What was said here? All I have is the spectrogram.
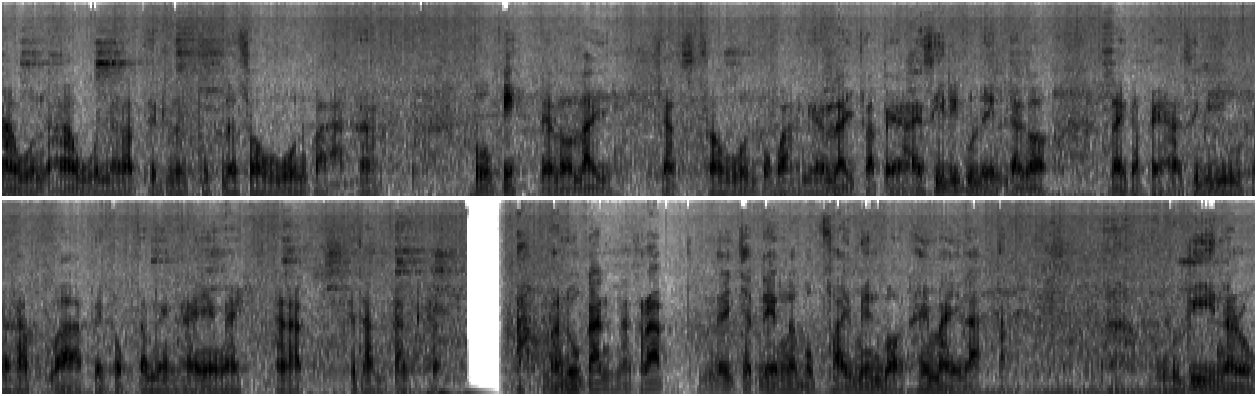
5 โวลต์5โวลต์นะครับแต่เลือตกเหลือ2โวลต์กว่านะครับโอเคเดี๋ยวเราไล่จาก 2 โวลต์กว่าเนี่ยไล่กลับไปหา IC Regulate แล้วก็ไล่กลับไปหา CPU นะครับ ว่าไปตกตำแหน่งไหนยังไงนะครับ ไปตามกันครับมาดูกันนะครับได้จัดเรียงระบบไฟเมนบอร์ดให้ใหม่ละของคุณพี่นรง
